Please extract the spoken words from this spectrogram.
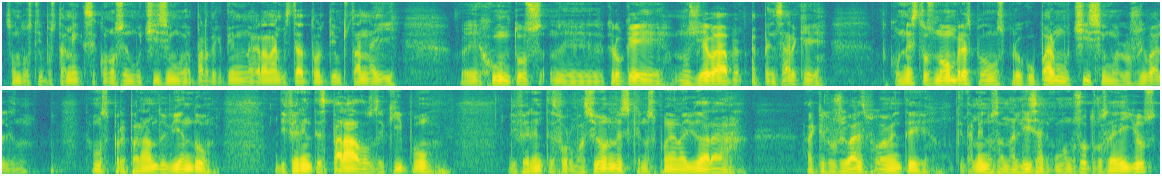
son dos tipos también que se conocen muchísimo, aparte que tienen una gran amistad, todo el tiempo están ahí eh, juntos. Eh, creo que nos lleva a, a, pensar que con estos nombres podemos preocupar muchísimo a los rivales. ¿no? Estamos preparando y viendo diferentes parados de equipo, diferentes formaciones que nos puedan ayudar a, que los rivales, probablemente, que también nos analizan como nosotros a ellos.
